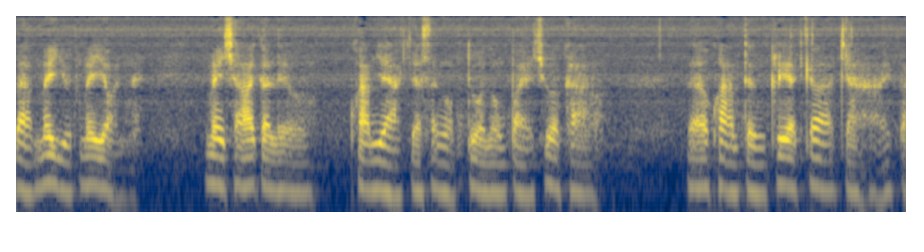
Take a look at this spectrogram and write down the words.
แบบไม่หยุดไม่หย่อน ไม่ช้าก็เร็ว ความอยากจะสงบตัวลงไปชั่วคราว แล้วความตึงเครียดก็จะหายไป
